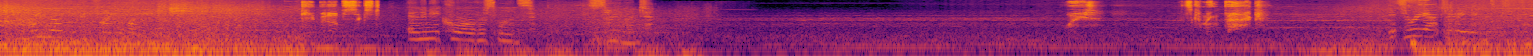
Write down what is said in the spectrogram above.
I know you can find a way. Keep it up, 6. Enemy coral response. Silent. It's reactivating.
